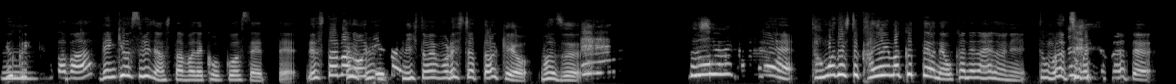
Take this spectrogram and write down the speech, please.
よくスタバ？勉強するじゃん、スタバで高校生って。で、スタバのお兄。さんに一目惚れしちゃったわけよ、まず。ね、友達と通いまくったよね、お金ないのに。友達も一緒になって。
